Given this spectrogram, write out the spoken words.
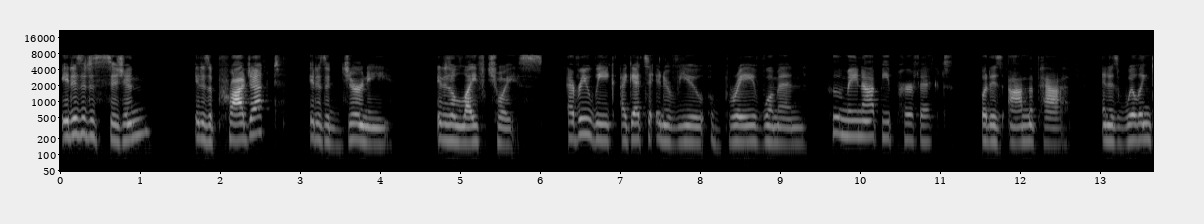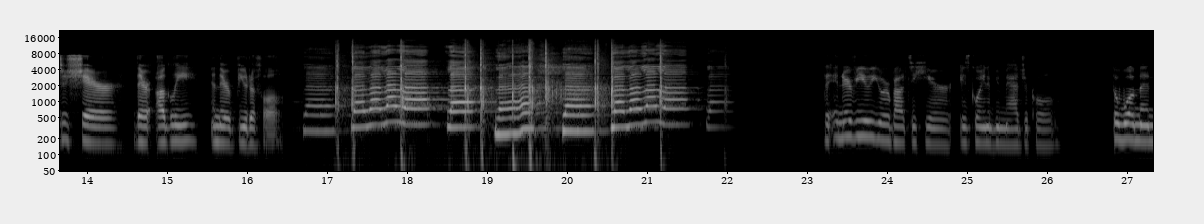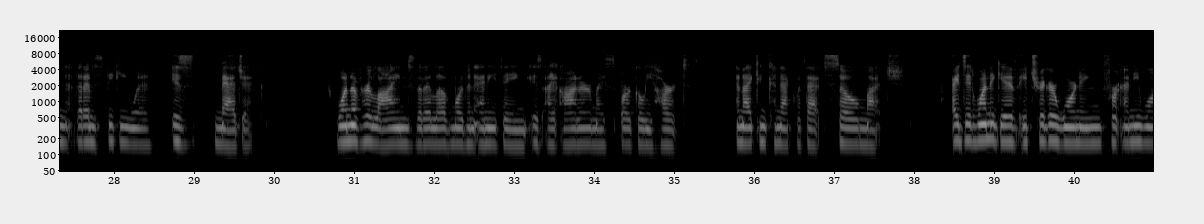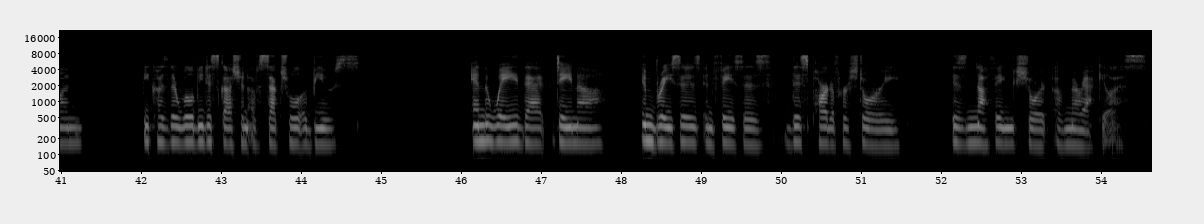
It is a decision. It is a project. It is a journey. It is a life choice. Every week, I get to interview a brave woman who may not be perfect, but is on the path and is willing to share their ugly and their beautiful. La, la, la, the interview you are about to hear is going to be magical. The woman that I'm speaking with is magic. One of her lines that I love more than anything is I honor my sparkly heart, and I can connect with that so much. I did want to give a trigger warning for anyone because there will be discussion of sexual abuse and the way that Dana embraces and faces this part of her story is nothing short of miraculous.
